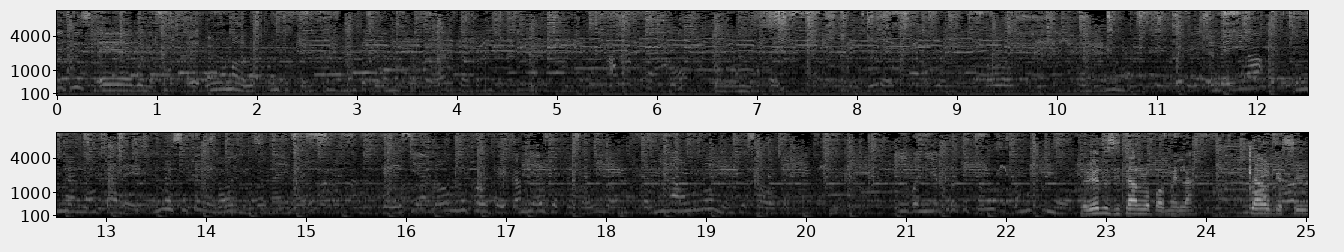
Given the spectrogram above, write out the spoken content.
Entonces, eh, bueno, eh, uno de los puntos que en este momento queremos abordar es la transición. Hace poco, en el que es donde todos eh, leía una nota de una cita de uno lo único que cambia es de pesadilla, termina una y empieza otra. Y bueno, yo creo que todos estamos como Debías de citarlo, Pamela. Claro que sí,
